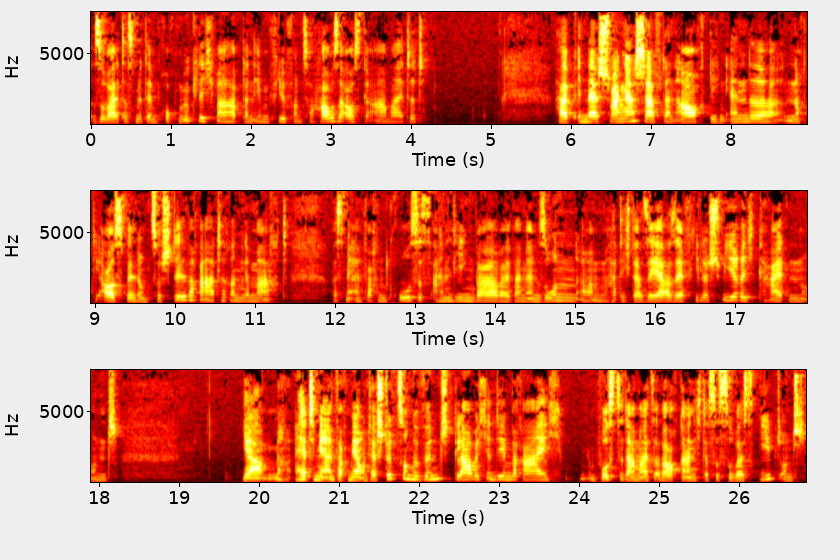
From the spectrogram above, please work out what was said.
soweit es mit dem Bruch möglich war, habe dann eben viel von zu Hause aus gearbeitet. Habe in der Schwangerschaft dann auch gegen Ende noch die Ausbildung zur Stillberaterin gemacht, was mir einfach ein großes Anliegen war, weil bei meinem Sohn ähm, hatte ich da sehr, sehr viele Schwierigkeiten und ja, hätte mir einfach mehr Unterstützung gewünscht, glaube ich, in dem Bereich. Wusste damals aber auch gar nicht, dass es sowas gibt und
